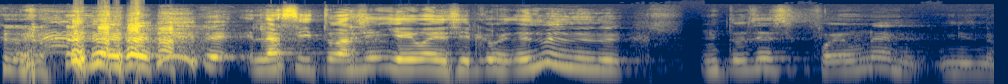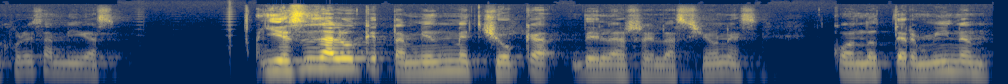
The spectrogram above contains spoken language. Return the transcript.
la situación, ya iba a decir. Entonces, fue una de mis mejores amigas. Y eso es algo que también me choca de las relaciones. Cuando terminan,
